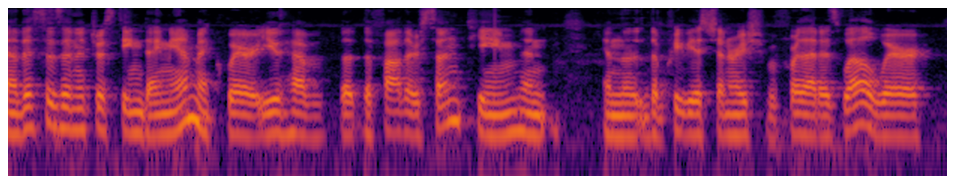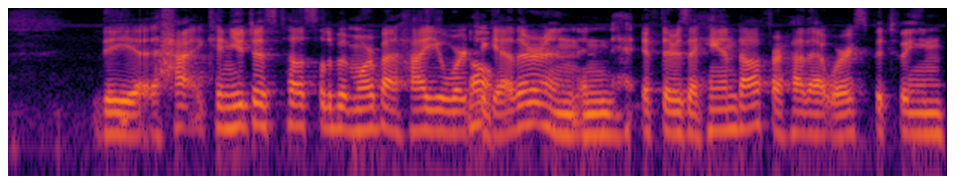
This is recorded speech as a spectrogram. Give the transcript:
Now, this is an interesting dynamic where you have the, the father son team and, and the, the previous generation before that as well, where the uh, how, can you just tell us a little bit more about how you work oh. together and, and if there's a handoff or how that works between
